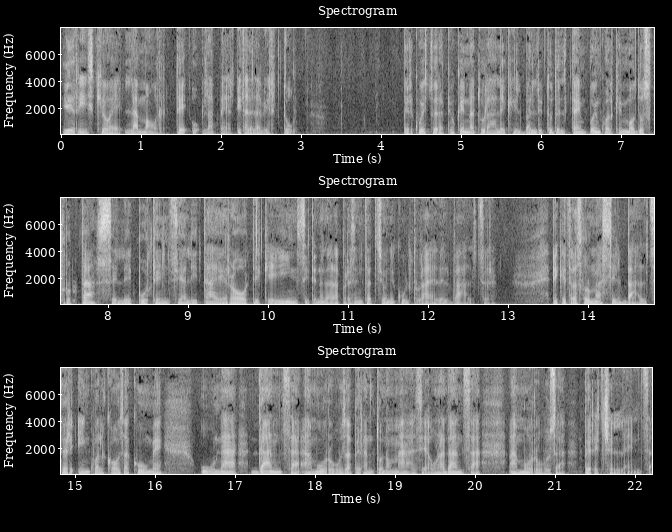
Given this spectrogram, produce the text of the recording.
Il rischio è la morte o la perdita della virtù. Per questo era più che naturale che il balletto del tempo in qualche modo sfruttasse le potenzialità erotiche insite nella rappresentazione culturale del valzer e che trasformasse il valzer in qualcosa come una danza amorosa per antonomasia, una danza amorosa per eccellenza.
